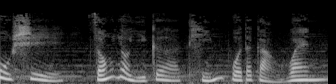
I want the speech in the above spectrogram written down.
故事总有一个停泊的港湾。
